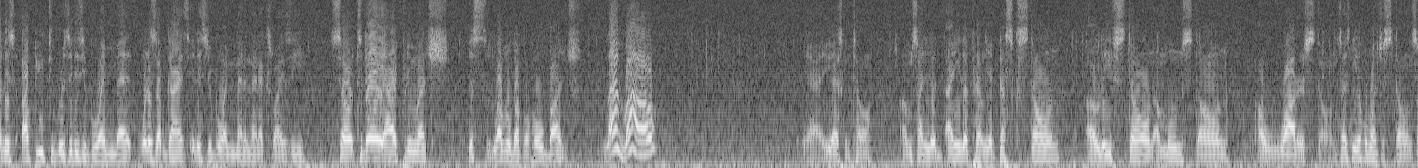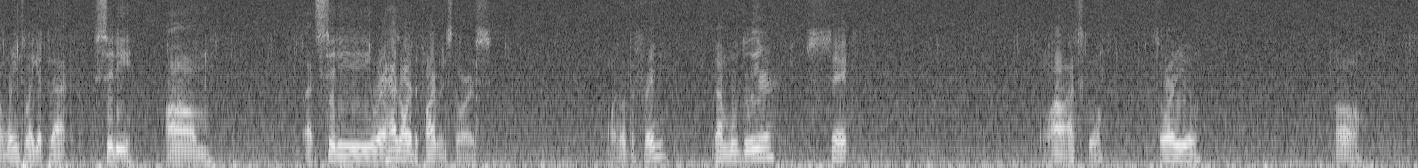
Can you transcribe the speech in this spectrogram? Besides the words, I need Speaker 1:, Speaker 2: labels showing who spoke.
Speaker 1: What is up YouTubers, it is your boy Met. What is up guys, it is your boy Met and that XYZ. So today I pretty much just leveled up a whole bunch. Level! Yeah, you guys can tell. Um, so I need, a, I need apparently a dusk stone, a leaf stone, a moon stone, a water stone. So I just need a whole bunch of stones. So I'm waiting till I get to that city. Um, that city where it has all the department stores. Wait, what the frig? Gotta move the leader. Sick. Wow, that's cool. So what are you? Oh.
